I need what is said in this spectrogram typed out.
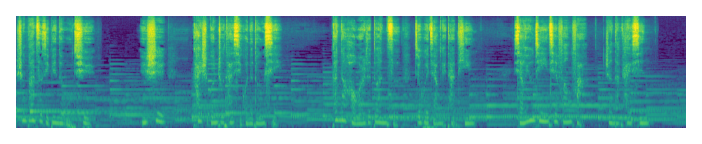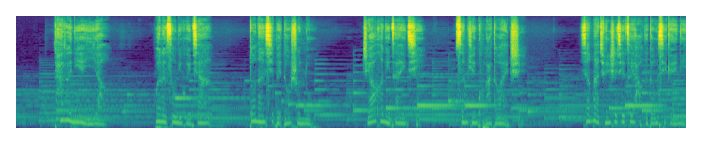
生怕自己变得无趣，于是开始关注他喜欢的东西，看到好玩的段子就会讲给他听，想用尽一切方法让他开心。他对你也一样，为了送你回家，东南西北都顺路，只要和你在一起。酸甜苦辣都爱吃，想把全世界最好的东西给你，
